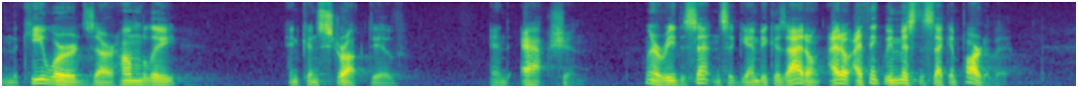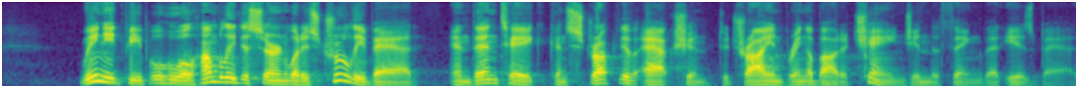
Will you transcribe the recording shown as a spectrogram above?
And the key words are humbly and constructive and action. I'm going to read the sentence again because I don't, I don't I think we missed the second part of it. We need people who will humbly discern what is truly bad and then take constructive action to try and bring about a change in the thing that is bad.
